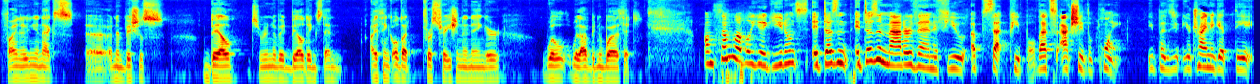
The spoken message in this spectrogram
finally enacts uh, an ambitious bill to renovate buildings, then I think all that frustration and anger will will have been worth it. On some level, you, you don't. It doesn't. It doesn't matter then if you upset people. That's actually the point because you're trying to get the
